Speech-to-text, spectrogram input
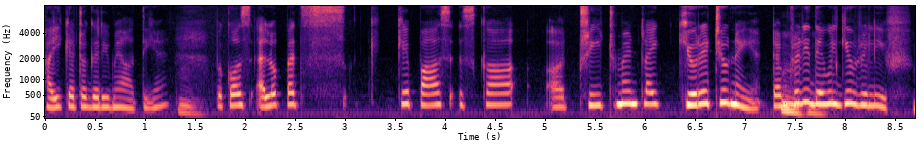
हाई कैटेगरी में आती हैं। बिकॉज़ एलोपैथ्स के पास इसका ट्रीटमेंट लाइक क्यूरेटिव नहीं है। Temporary they will give relief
